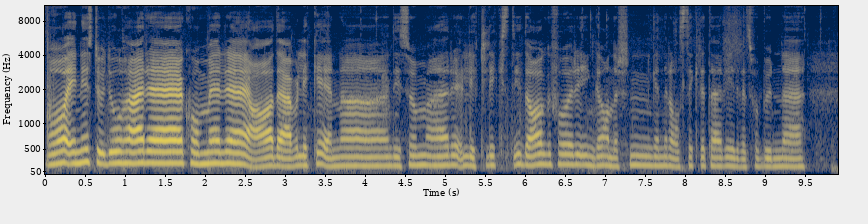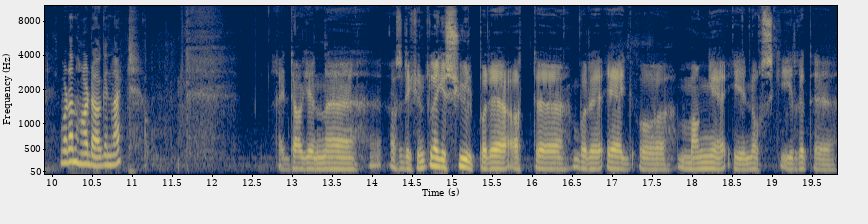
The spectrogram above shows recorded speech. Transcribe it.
Og inn i studio her eh, kommer eh, Ja, det er vel ikke en av de som er lykkeligst i dag for Inge Andersen, generalsekretær i Idrettsforbundet. Hvordan har dagen vært? Dagen, eh, altså Det er ikke noe å legge skjul på det at både jeg og mange i norsk idrett er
